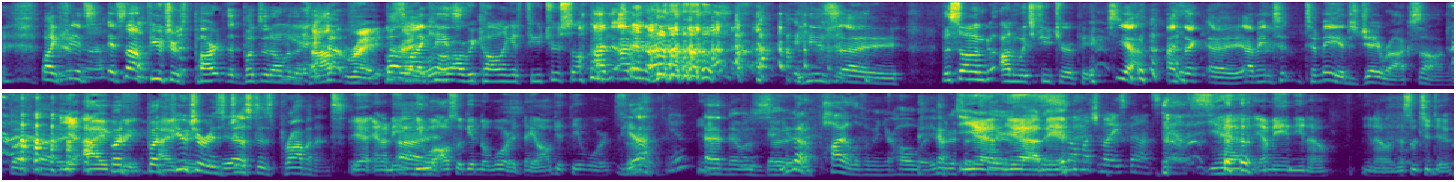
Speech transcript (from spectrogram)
like it's it's not future's part that puts it over the top right, but right. like Well, he's are we calling it Future Song? I, I mean, he's uh, the song on which Future appears. yeah. I think uh, I mean to, to me it's Jay Rock's song, but uh, Yeah, I agree. But but I Future agree. is Yeah. just as prominent. Yeah, and I mean, he will Uh, also get an award. They all get the awards. so- Yeah, Yeah. and it was. Yeah, uh, you got a pile of them in your hallway. You better start Yeah, yeah, them out of man. here. So much money spent on stamps. Yeah, I mean, you know, you know, that's what you do.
